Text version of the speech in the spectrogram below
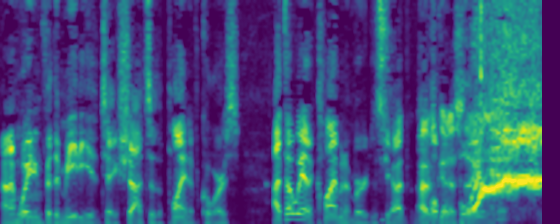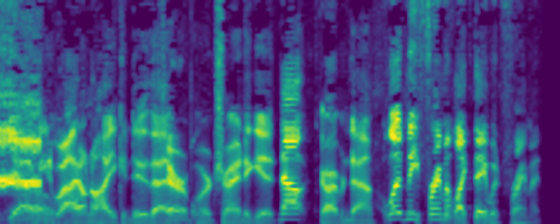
And I'm waiting hmm. for the media to take shots of the plane, of course. I thought we had a climate emergency. I, I was going to say, boiling. yeah, I mean, I don't know how you can do that. Terrible. We're trying to get Now- carbon down. Let me frame it like they would frame it.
